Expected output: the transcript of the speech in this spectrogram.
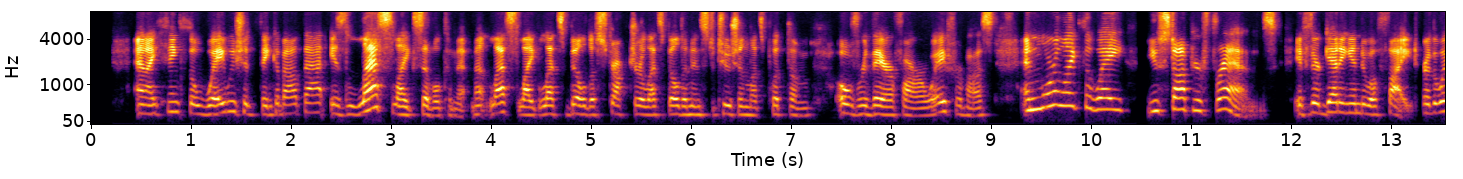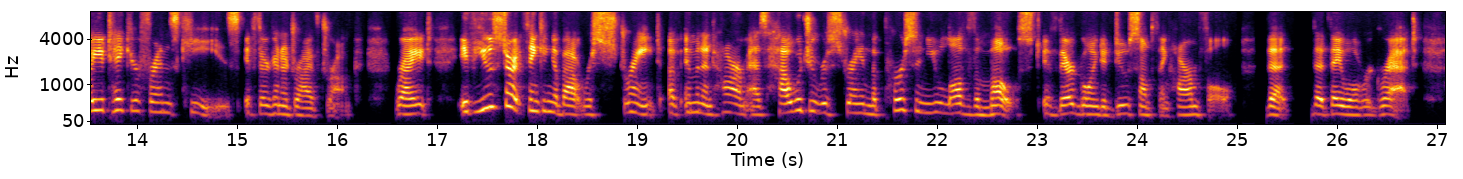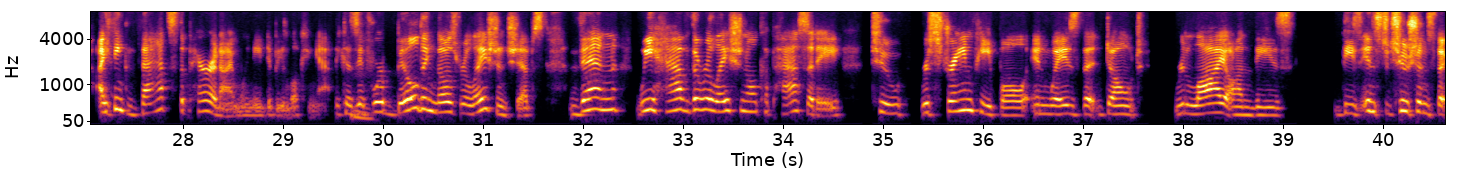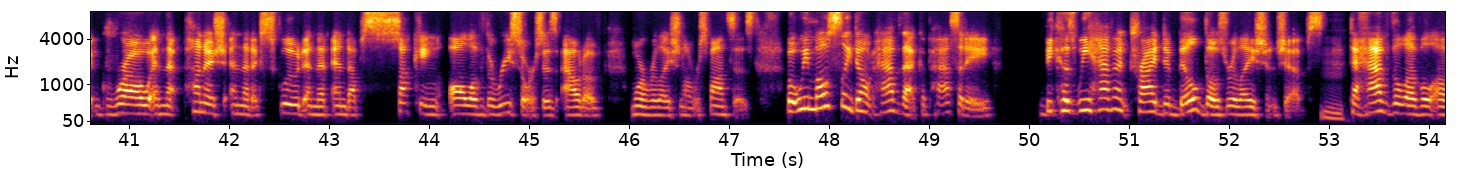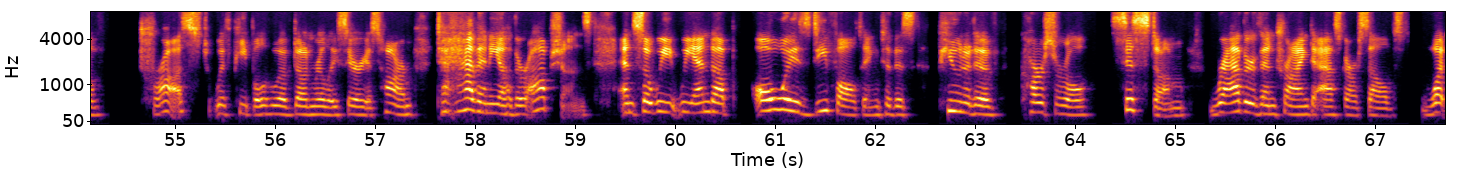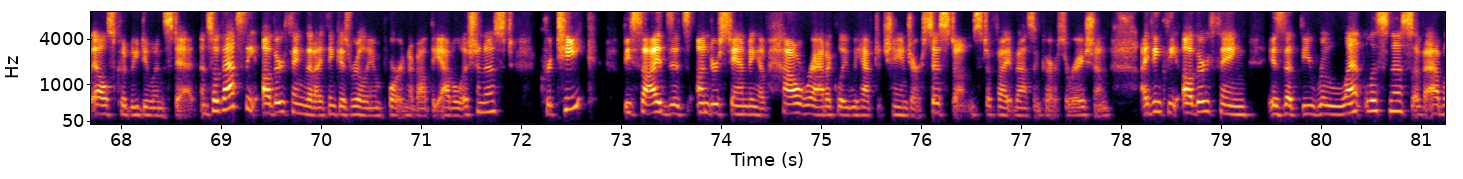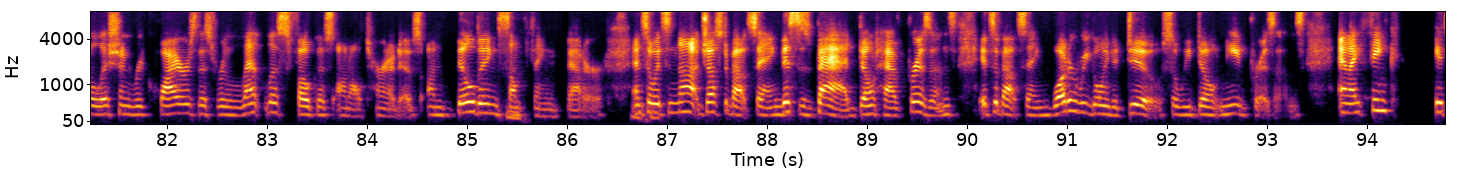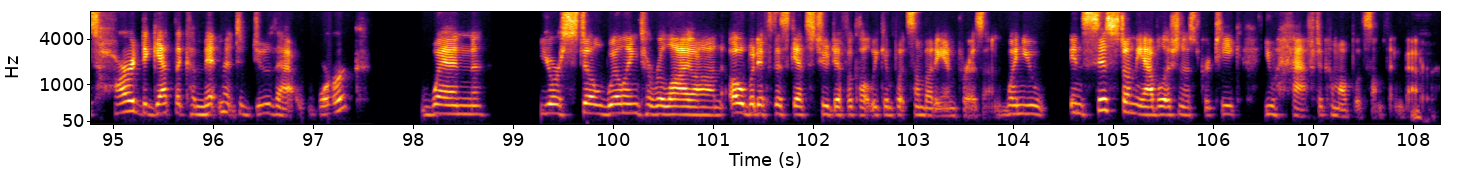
and I think the way we should think about that is less like civil commitment, less like let's build a structure, let's build an institution, let's put them over there far away from us, and more like the way you stop your friends if they're getting into a fight, or the way you take your friends' keys if they're going to drive drunk, right? If you start thinking about restraint of imminent harm as how would you restrain the person you love the most if they're going to do something harmful that that they will regret I think that's the paradigm we need to be looking at because if we're building those relationships, then we have the relational capacity to restrain people in ways that don't rely on these these institutions that grow and that punish and that exclude and that end up sucking all of the resources out of more relational responses. But we mostly don't have that capacity because we haven't tried to build those relationships Mm. to have the level of trust with people who have done really serious harm to have any other options. And so we we end up always defaulting to this punitive carceral system rather than trying to ask ourselves what else could we do instead? And so that's the other thing that i think is really important about the abolitionist critique besides its understanding of how radically we have to change our systems to fight mass incarceration I think the other thing is that the relentlessness of abolition requires this relentless focus on alternatives, on building something better. And so Mhm. it's not just about saying, this is bad, don't have prisons. It's about saying, what are we going to do so we don't need prisons? And I think it's hard to get the commitment to do that work when you're still willing to rely on, oh, but if this gets too difficult, we can put somebody in prison. When you insist on the abolitionist critique, you have to come up with something mm. better.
